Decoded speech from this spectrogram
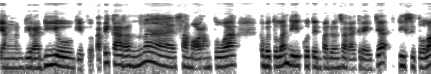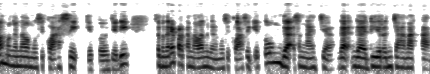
yang di radio gitu. Tapi karena sama orang tua kebetulan diikutin paduan suara gereja, di situlah mengenal musik klasik gitu. Jadi sebenarnya perkenalan dengan musik klasik itu nggak sengaja, nggak nggak direncanakan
